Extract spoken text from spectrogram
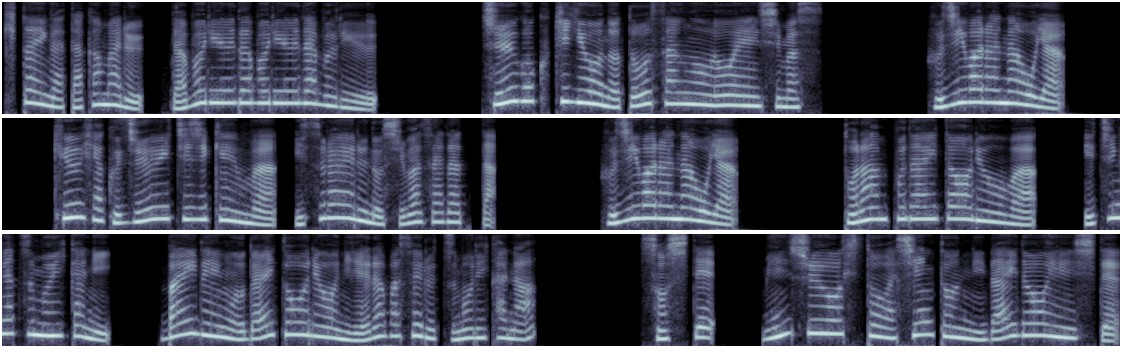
期待が高まる WWW。中国企業の倒産を応援します。藤原直也。911事件はイスラエルの仕業だった。藤原直也。トランプ大統領は1月6日にバイデンを大統領に選ばせるつもりかな？そして民衆を首都ワシントンに大動員して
